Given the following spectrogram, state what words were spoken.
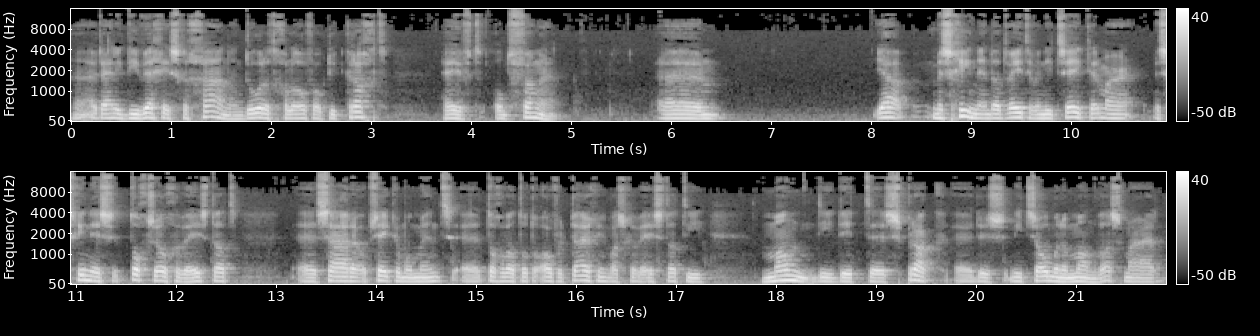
uiteindelijk die weg is gegaan en door het geloof ook die kracht heeft ontvangen. Ehm, ja, misschien, en dat weten we niet zeker, maar misschien is het toch zo geweest dat uh, Sarah op zeker moment uh, toch wel tot de overtuiging was geweest dat die man die dit uh, sprak, dus niet zomaar een man was, maar,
